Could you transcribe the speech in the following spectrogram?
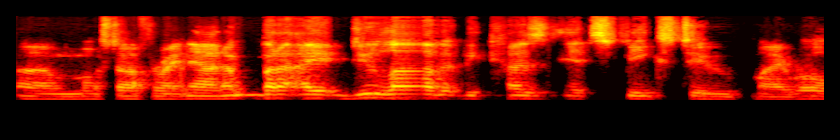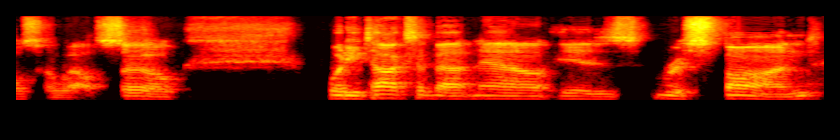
um, most often right now. But I do love it because it speaks to my role so well. So what he talks about now is respond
